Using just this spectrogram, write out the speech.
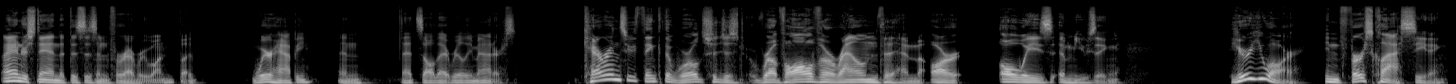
I understand that this isn't for everyone, but we're happy, and that's all that really matters. Karens who think the world should just revolve around them are always amusing. Here you are, in first class seating,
